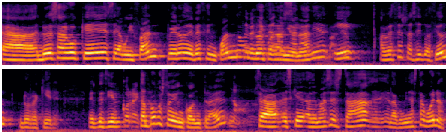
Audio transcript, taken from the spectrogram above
ah, no es algo que sea muy fan, pero de vez en cuando vez no en hace cuando daño sí. a nadie Vale. y a veces la situación lo requiere. Es decir, Correcto. tampoco estoy en contra, ¿eh? No, no. O sea, es que además está, eh, la comida está buena.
